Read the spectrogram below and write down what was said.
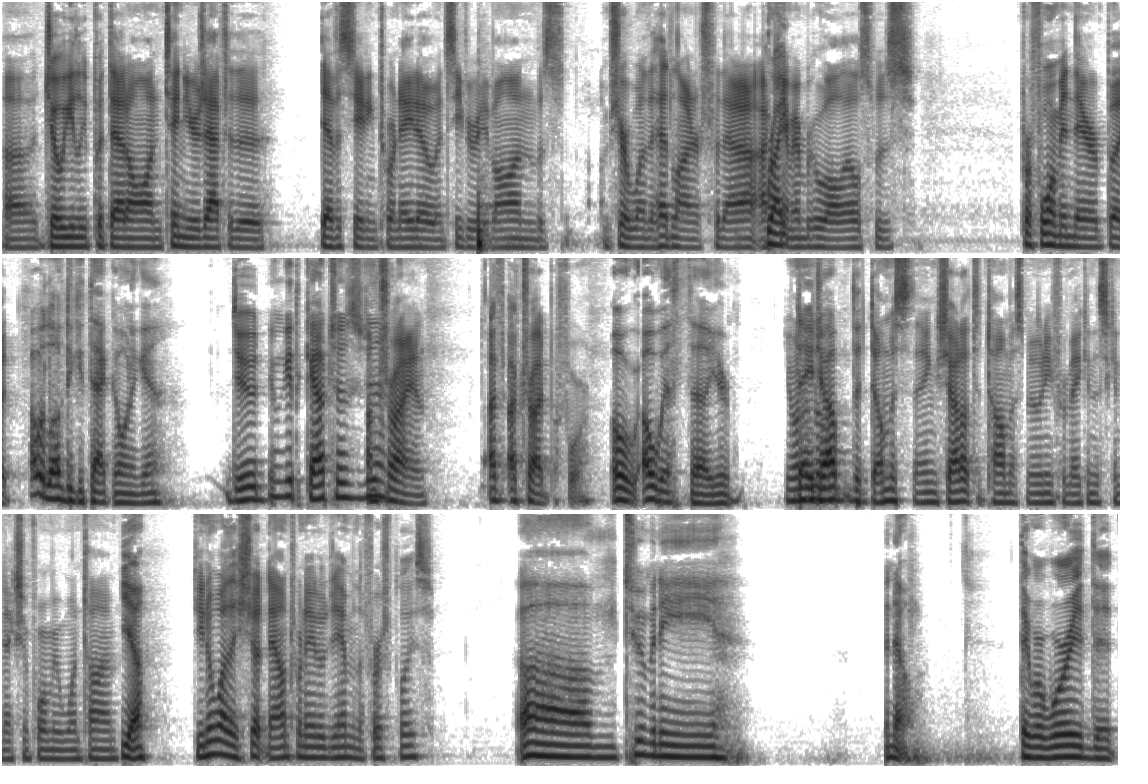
Uh, Joe Ely put that on 10 years after the devastating tornado, and Stevie Ray Vaughan was, I'm sure, one of the headliners for that. I, I Right. can't remember who all else was performing there, but I would love to get that going again. dude, You can get the couches. to do I'm that? trying. I've, I've tried before. Oh, oh, with uh, your You want Day job? the dumbest thing? Shout out to Thomas Mooney for making this connection for me one time. yeah. Do you know why they shut down Tornado Jam in the first place? Um, too many. No. They were worried that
